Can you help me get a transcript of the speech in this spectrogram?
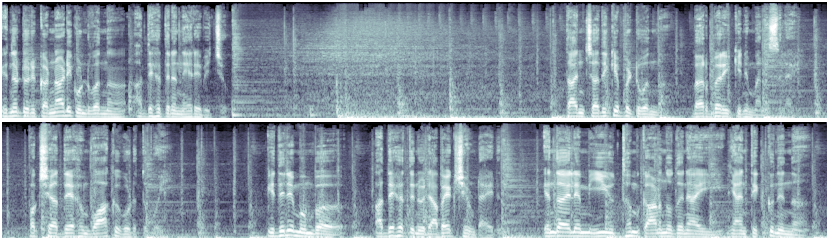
എന്നിട്ടൊരു കണ്ണാടി കൊണ്ടുവന്ന് അദ്ദേഹത്തിന് നേരെ വെച്ചു. താൻ ചതിക്കപ്പെട്ടുവെന്ന് ബർബറിക്കിന് മനസ്സിലായി. പക്ഷെ അദ്ദേഹം വാക്ക് കൊടുത്തുപോയി ഇതിനു മുമ്പ് അദ്ദേഹത്തിന് ഒരു അപേക്ഷയുണ്ടായിരുന്നു. എന്തായാലും ഈ യുദ്ധം കാണുന്നതിനായി ഞാൻ തിക്കുനിന്ന്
